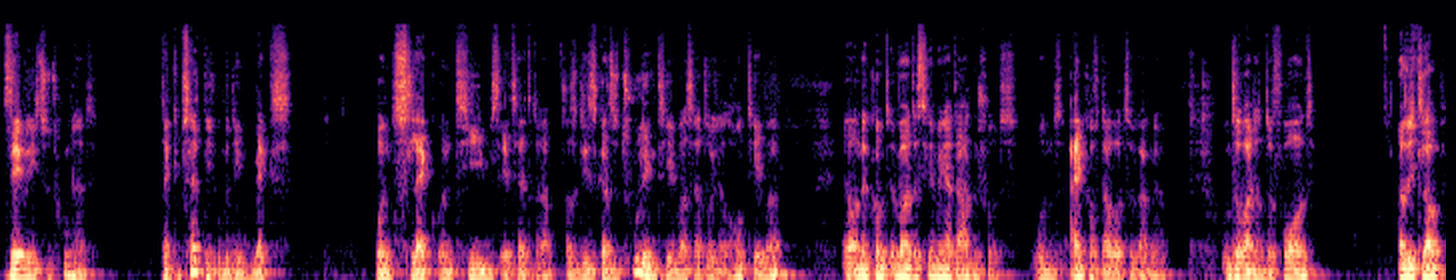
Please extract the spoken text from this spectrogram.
sehr wenig zu tun hat. Da gibt es halt nicht unbedingt Macs und Slack und Teams etc. Also dieses ganze Tooling-Thema ist ja durchaus auch ein Thema. Ja, und dann kommt immer das Thema ja Datenschutz und Einkauf dauert zu lange und so weiter und so fort. Also ich glaube,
